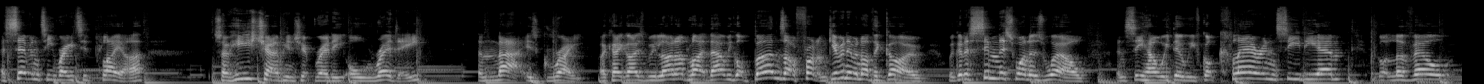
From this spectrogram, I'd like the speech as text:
A 70 rated player. So he's championship ready already and that is great. Okay, guys, we line up like that. We got Burns up front. I'm giving him another go. We're going to sim this one as well and see how we do. We've got Clare in CDM. We've got Lavelle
